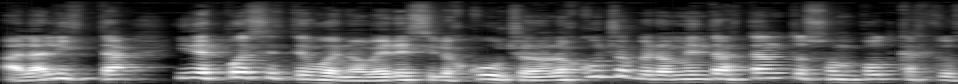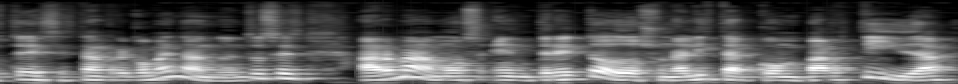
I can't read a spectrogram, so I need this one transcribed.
a la lista y después, este, bueno, veré si lo escucho o no lo escucho, pero mientras tanto son podcasts que ustedes están recomendando. Entonces armamos entre todos una lista compartida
